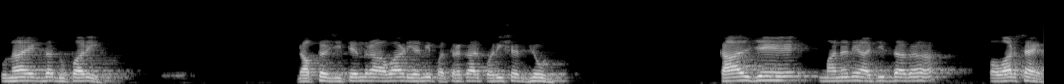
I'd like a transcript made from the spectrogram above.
पुन्हा एकदा दुपारी डॉक्टर जितेंद्र आव्हाड यांनी पत्रकार परिषद घेऊन काल जे माननीय अजितदादा पवारसाहेब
